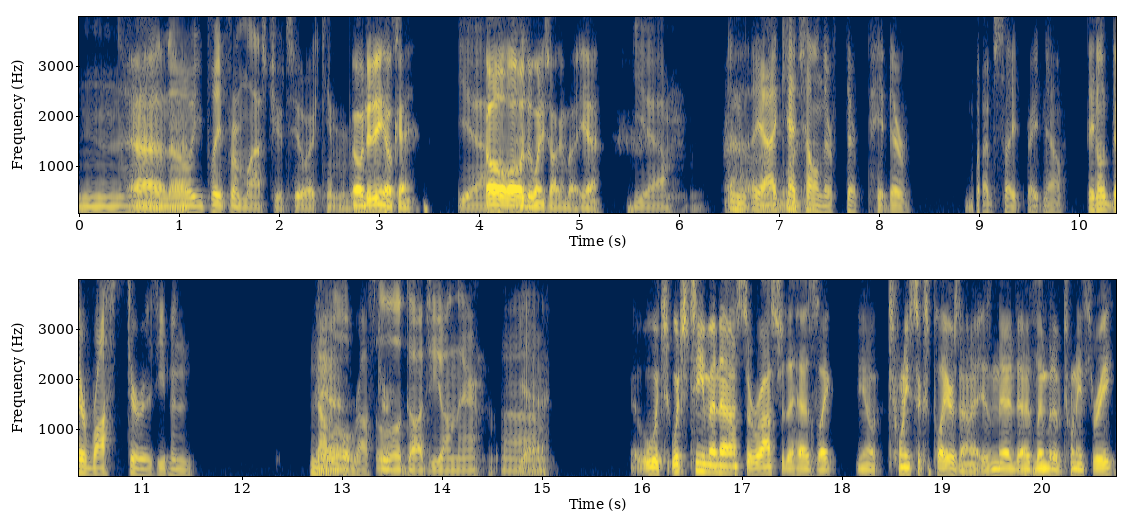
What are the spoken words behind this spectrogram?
Uh, uh, no, he played for him last year too. I can't remember. Oh, did he? Okay. Yeah. Oh, oh, the one you're talking about. Yeah. yeah. And, Uh, yeah, I can't tell on their their their website right now. They don't. Their roster is even not a a little, full roster. a little dodgy on there. Um, Yeah. Which which team announced a roster that has like you know 26 players on it? Isn't there a limit of 23?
